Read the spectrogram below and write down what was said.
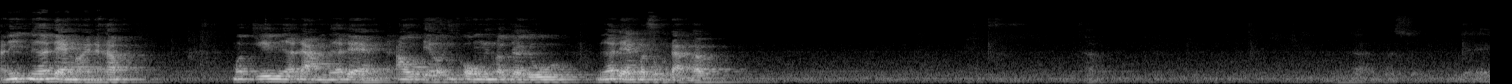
อันนี้เนื้อแดงหน่อยนะครับ เมื่อกี้เนื้อดำเนื้อแดง เอาเดี๋ยวอีกองหนึ่งเราจะดูเนื้อแดงผสมดำครับครับดำผสมแดง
